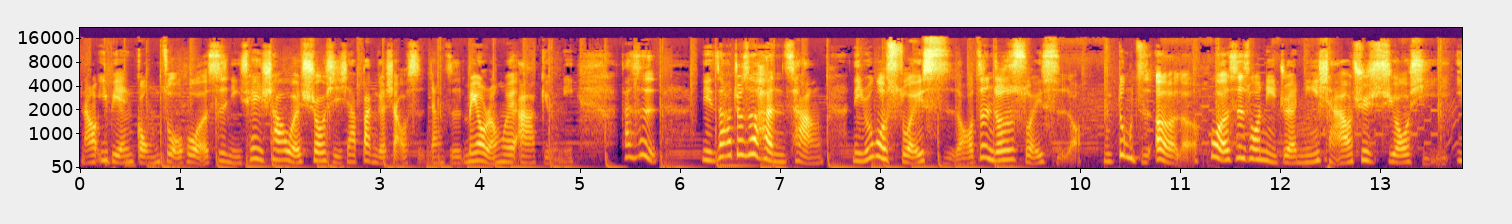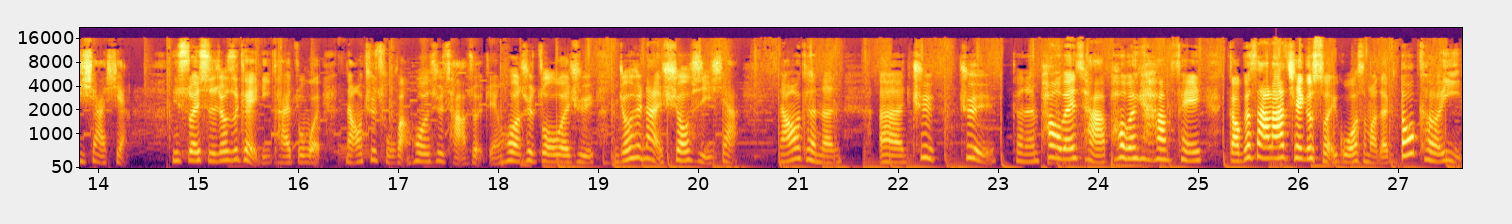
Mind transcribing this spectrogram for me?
然后一边工作，或者是你可以稍微休息一下半个小时，这样子没有人会 argue 你。但是你知道，就是很长。你如果随时哦，真的就是随时哦，你肚子饿了，或者是说你觉得你想要去休息一下下。你随时就是可以离开座位，然后去厨房或者去茶水间或者去座位区，你就去那里休息一下，然后可能呃去去可能泡杯茶、泡杯咖啡、搞个沙拉、切个水果什么的都可以，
